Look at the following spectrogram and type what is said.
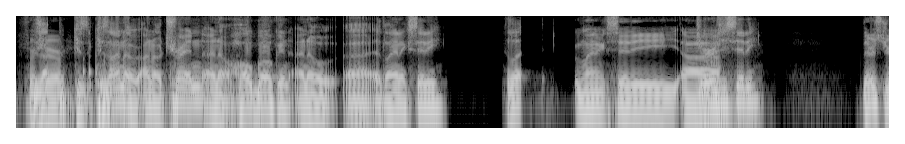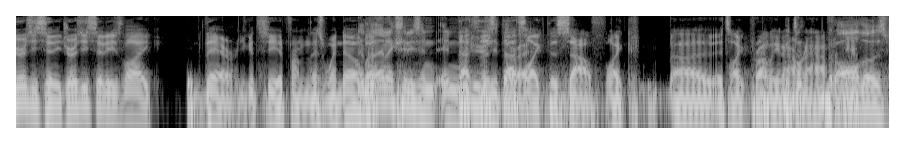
for sure. Because I know I know Trenton, I know Hoboken, I know uh, Atlantic City, Atlantic City, uh, Jersey City. There's Jersey City. Jersey City's like there. You could see it from this window. But Atlantic City's in, in New that's Jersey. the, though, that's right? like the south. Like uh, it's like probably an hour and a half. But all here. those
